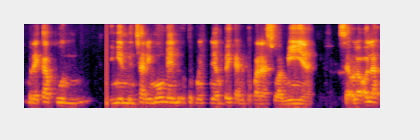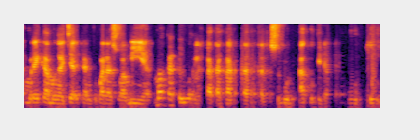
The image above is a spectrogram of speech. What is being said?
mereka pun ingin mencari momen untuk menyampaikan kepada suaminya seolah-olah mereka mengajarkan kepada suaminya, maka keluarlah kata-kata tersebut aku tidak butuh.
